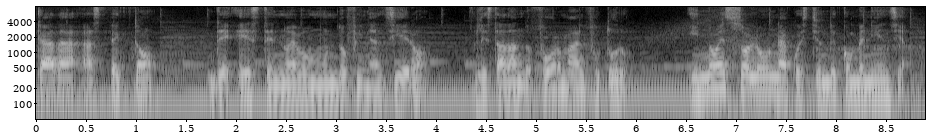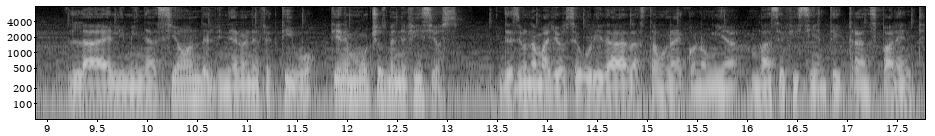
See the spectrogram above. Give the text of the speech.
cada aspecto de este nuevo mundo financiero le está dando forma al futuro. Y no es solo una cuestión de conveniencia la eliminación del dinero en efectivo tiene muchos beneficios, desde una mayor seguridad hasta una economía más eficiente y transparente.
